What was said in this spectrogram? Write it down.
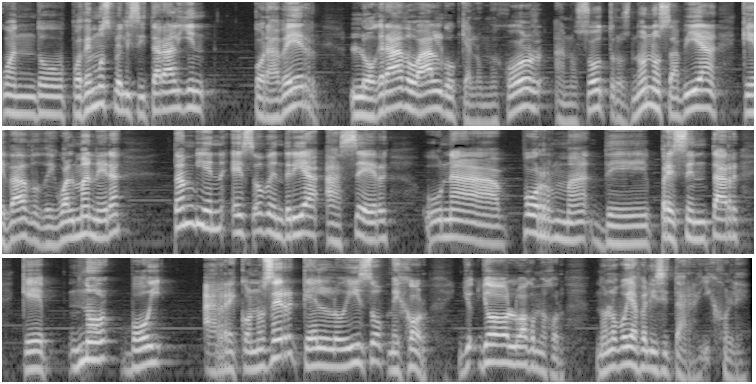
cuando podemos felicitar a alguien por haber logrado algo que a lo mejor a nosotros no nos había quedado de igual manera, también eso vendría a ser una forma de presentar que no voy a reconocer que él lo hizo mejor. Yo, yo lo hago mejor. No lo voy a felicitar, híjole.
